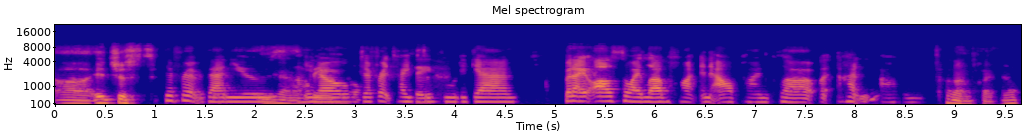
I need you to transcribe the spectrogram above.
Uh, it just different venues, Yeah. you know, different types Safe. of food again. But I also I love Hunt and Alpine Club, Hunt, um, I'm like, you know,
